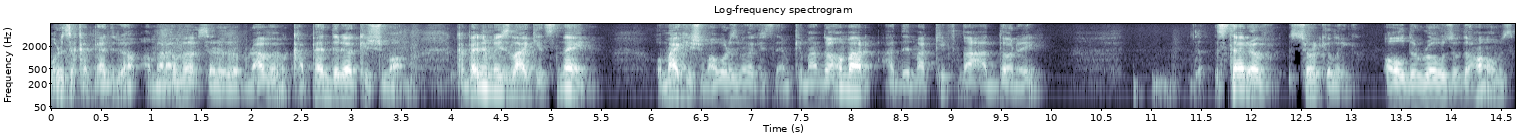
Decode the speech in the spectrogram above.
what is a kapendria? Amarava said Rava kapendria kishmo. Kapendria means like its name. Or my kishmo, what does it mean like its name? Kimando Omar ademakifna adore. Instead of circling all the rows of the homes,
